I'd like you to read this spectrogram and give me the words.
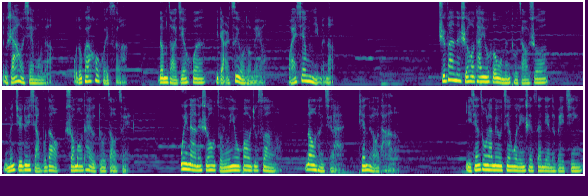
有啥好羡慕的？我都快后悔死了。”那么早结婚，一点自由都没有，我还羡慕你们呢。吃饭的时候，他又和我们吐槽说：“你们绝对想不到双胞胎有多遭罪。喂奶的时候左拥右抱就算了，闹腾起来天都要塌了。以前从来没有见过凌晨三点的北京，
